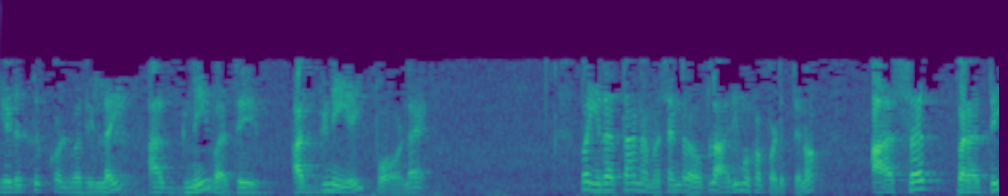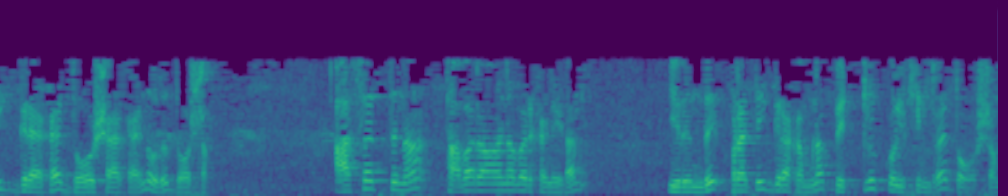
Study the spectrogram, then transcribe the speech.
எடுத்துக்கொள்வதில்லை. அக்னிவது அக்னியை போல. இப்ப இதத்தான் நம்ம சென்ற வகுப்புல அறிமுகப்படுத்தினோம். அசத் பிரதிகிரக தோஷகன்னு ஒரு தோஷம். அசத்னா தவறானவர்களிடம் இருந்து பிரதிகிரகம்னா பெற்றுக்கொள்கின்ற தோஷம்.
